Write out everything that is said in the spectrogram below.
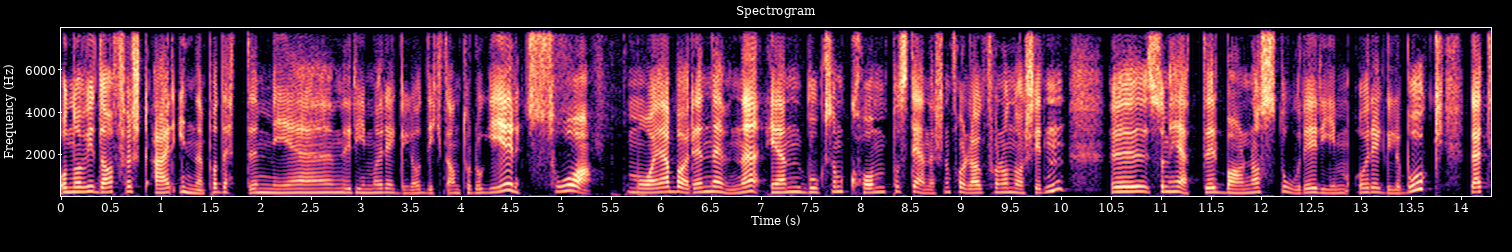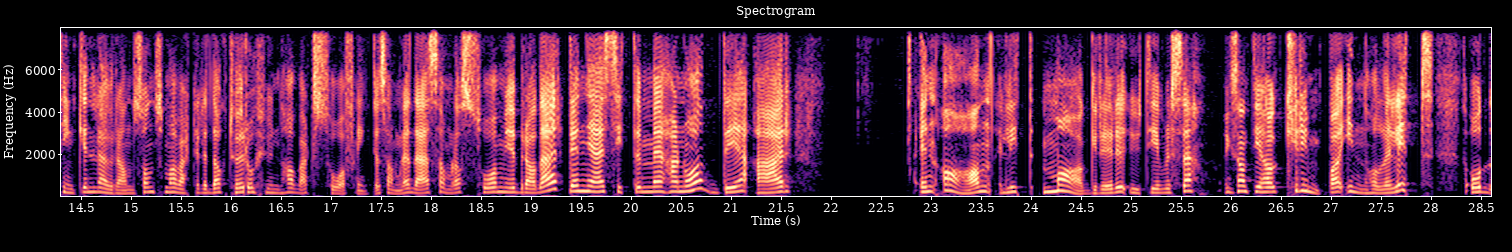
Og når vi da først er inne på dette med rim og regle og diktantologier, så må jeg bare nevne en bok som kom på Stenersen forlag for noen år siden, uh, som heter 'Barnas store rim- og reglebok'. Det er Tinken Lauransson som har vært redaktør, og hun har vært så flink til å samle. Det er samla så mye bra der. Den jeg sitter med her nå, det er en annen, litt magrere utgivelse. De har krympa innholdet litt. Og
